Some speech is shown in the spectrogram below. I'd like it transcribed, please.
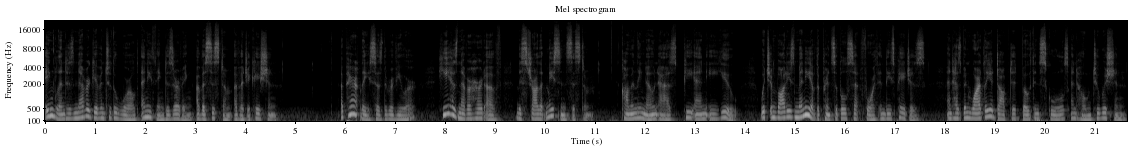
England has never given to the world anything deserving of a system of education. Apparently, says the reviewer, he has never heard of Miss Charlotte Mason's system, commonly known as PNEU, which embodies many of the principles set forth in these pages and has been widely adopted both in schools and home tuition.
